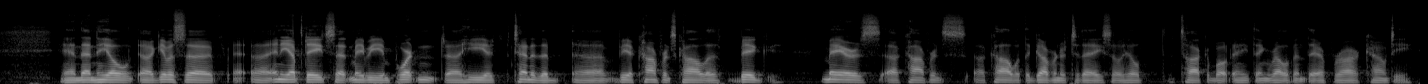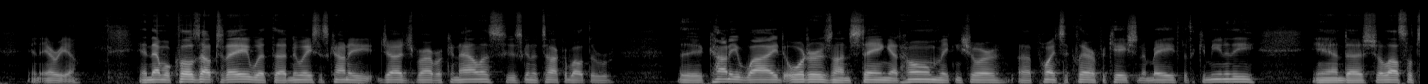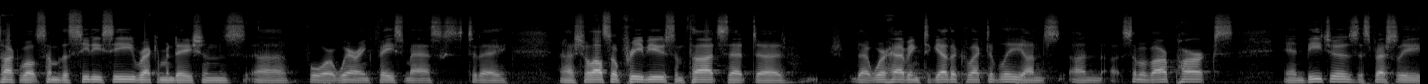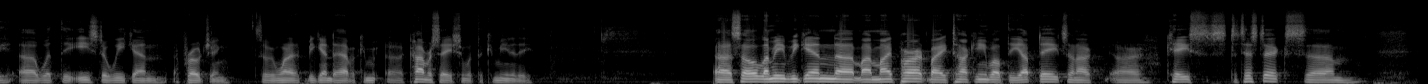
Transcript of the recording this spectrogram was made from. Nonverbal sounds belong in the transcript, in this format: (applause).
And then he'll give us any updates that may be important. he attended a, via conference call a big mayor's uh, conference uh, call with the governor today, so he'll talk about anything relevant there for our county and area. And then we'll close out today with uh, Nueces County Judge Barbara Canales, who's going to talk about the the county-wide orders on staying at home, making sure uh, points of clarification are made for the community. And uh, she'll also talk about some of the CDC recommendations uh, for wearing face masks today. Uh, she'll also preview some thoughts that uh, that we're having together collectively on, on some of our parks and beaches, especially uh, with the Easter weekend approaching. So we want to begin to have a uh, conversation with the community. Uh, so let me begin uh, on my part by talking about the updates on our, our case statistics. Um,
